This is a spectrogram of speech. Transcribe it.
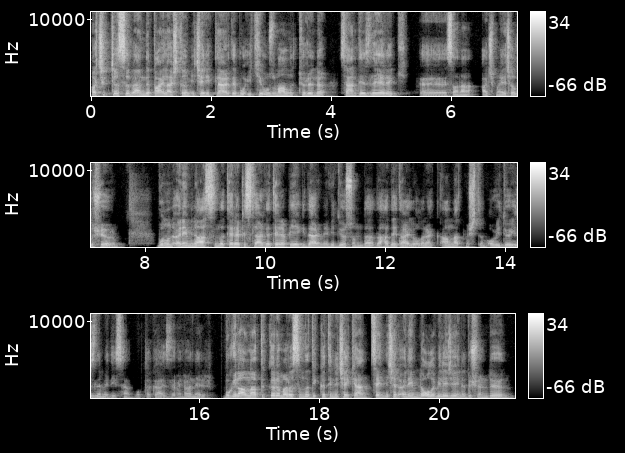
Açıkçası ben de paylaştığım içeriklerde bu iki uzmanlık türünü sentezleyerek e, sana açmaya çalışıyorum. Bunun önemini aslında terapistler de terapiye gider mi videosunda daha detaylı olarak anlatmıştım. O videoyu izlemediysen mutlaka izlemeni öneririm. Bugün anlattıklarım arasında dikkatini çeken, senin için önemli olabileceğini düşündüğün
